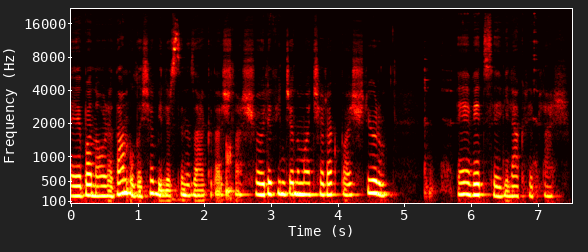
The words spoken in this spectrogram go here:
Ee, bana oradan ulaşabilirsiniz arkadaşlar. Şöyle fincanımı açarak başlıyorum. Evet sevgili akrepler.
